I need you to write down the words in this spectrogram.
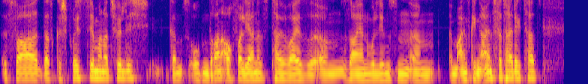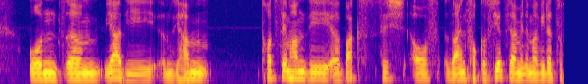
es war das Gesprächsthema natürlich ganz oben dran, auch weil Janis teilweise ähm, Zion Williamson ähm, im 1 gegen 1 verteidigt hat. Und ähm, ja, die, ähm, sie haben trotzdem haben die äh, Bucks sich auf Zion fokussiert. Sie haben ihn immer wieder zu,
